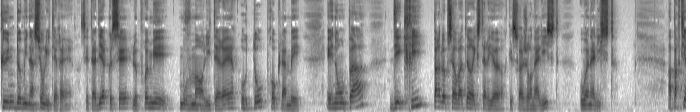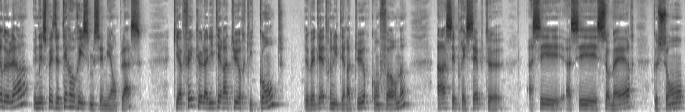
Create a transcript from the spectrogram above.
qu'une domination littéraire. C'est-à-dire que c'est le premier mouvement littéraire autoproclamé et non pas décrit par l'observateur extérieur, qu'il soit journaliste ou analyste. À partir de là, une espèce de terrorisme s'est mis en place qui a fait que la littérature qui compte devait être une littérature conforme à ces préceptes assez, assez sommaires que sont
